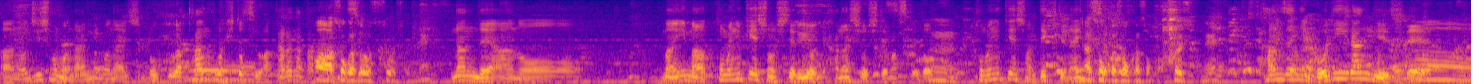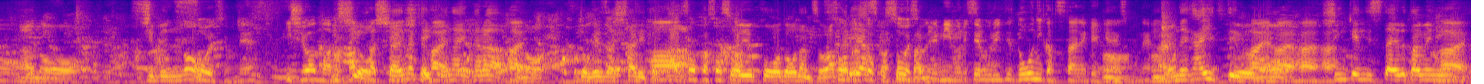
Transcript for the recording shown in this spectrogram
あの辞書も何にもないし僕は単語一つ分からなかあったんですよあそうかそう。そうですよねなんであのまあ今コミュニケーションしてるように話をしてますけど、うん。コミュニケーションはできてないんですよ。かそうかそうか。そうですよね。完全にボディーランゲージでああの自分そうのですよね。意思はまあ意思を伝えなきゃいけないから、はい。あの土下座したりとかそうかそうか。そういう行動なんですよ。分かりやすくするために。ね身振り手振りでどうにか伝えなきゃいけないですもんね、うん。はい。お願いっていうのを真剣に伝えるために、はい。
